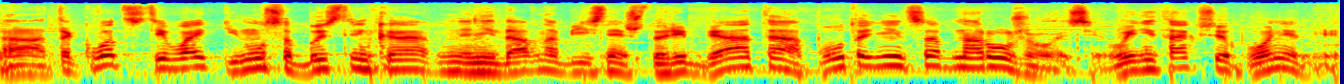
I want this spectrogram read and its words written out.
А, так вот, Стив Вай кинулся быстренько недавно объяснять, что, ребята, путаница обнаружилась. Вы не так все поняли.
